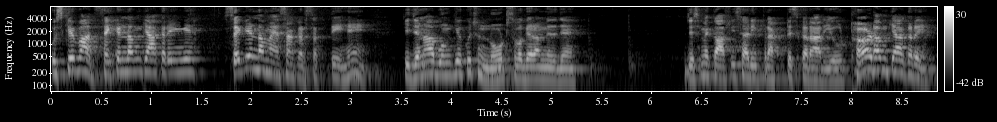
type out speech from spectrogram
उसके बाद सेकंड हम क्या करेंगे? सेकंड हम ऐसा कर सकते हैं कि जनाब उनके कुछ नोट्स वगैरह मिल जाएँ, जिसमें काफ़ी सारी प्रैक्टिस करा रही हो। थर्ड हम क्या करें?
